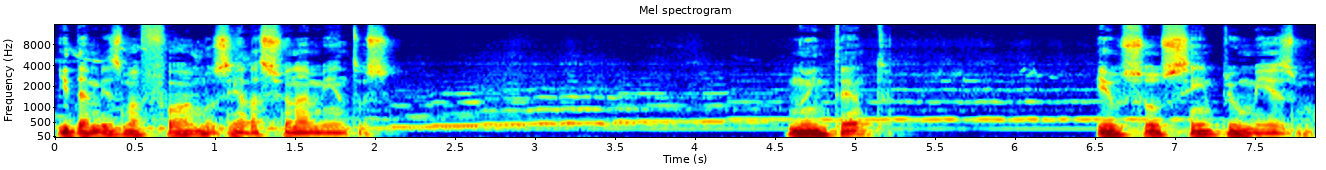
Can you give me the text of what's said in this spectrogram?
e da mesma forma os relacionamentos. No entanto, eu sou sempre o mesmo.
